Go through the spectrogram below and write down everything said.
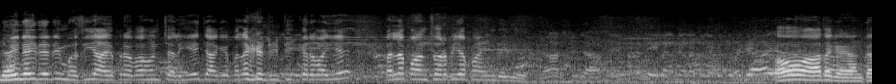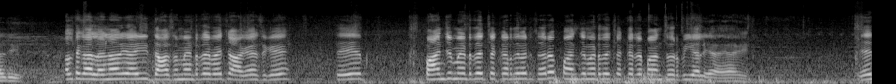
ਨਹੀਂ ਨਹੀਂ ਤੇਰੀ ਮਸੀ ਆਏ ਭਰਾਵਾ ਹੁਣ ਚਲੀਏ ਜਾ ਕੇ ਪਹਿਲਾਂ ਗੱਡੀ ਠੀਕ ਕਰਵਾਈਏ ਪਹਿਲਾਂ 500 ਰੁਪਇਆ ਫਾਈਨ ਦੇਈਏ। ਉਹ ਆ ਤਾਂ ਗਏ ਅੰਕਲ ਜੀ। ਗਲਤ ਗੱਲ ਹੈ ਨਾ ਜੀ ਅਸੀਂ 10 ਮਿੰਟ ਦੇ ਵਿੱਚ ਆ ਗਏ ਸੀਗੇ ਤੇ 5 ਮਿੰਟ ਦੇ ਚੱਕਰ ਦੇ ਵਿੱਚ ਸਿਰਫ 5 ਮਿੰਟ ਦੇ ਚੱਕਰ 'ਚ 500 ਰੁਪਇਆ ਲਿਆ ਆ ਇਹ। ਇਹ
